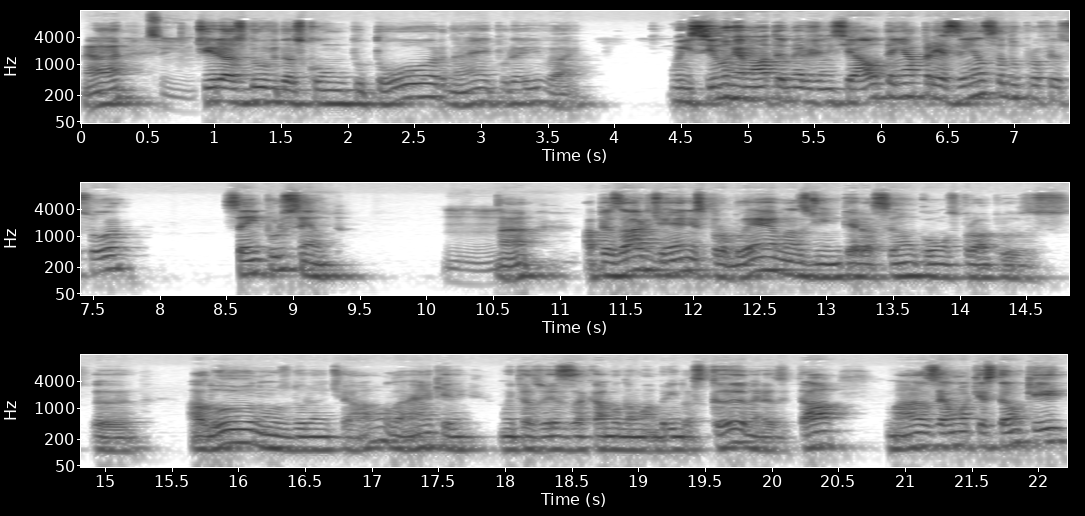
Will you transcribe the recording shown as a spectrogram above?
Né? Sim. Tira as dúvidas com o tutor, né? E por aí vai. O ensino remoto emergencial tem a presença do professor 100%. Uhum. Né? Apesar de N problemas de interação com os próprios uh, alunos durante a aula, né? Que muitas vezes acabam não abrindo as câmeras e tal, mas é uma questão que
